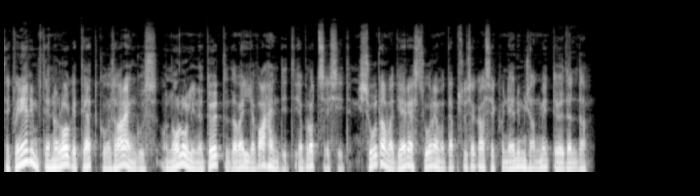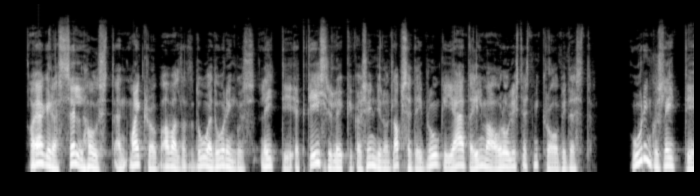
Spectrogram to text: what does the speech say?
sekveneerimistehnoloogiate jätkuvas arengus on oluline töötada välja vahendid ja protsessid, mis suudavad järjest suurema täpsusega sekveneerimisandmeid töödelda. ajakirjas Cell Host and Microbe avaldatud uued uuringus leiti, et keisrilõikega sündinud lapsed ei pruugi jääda ilma olulistest mikroobidest uuringus leiti,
